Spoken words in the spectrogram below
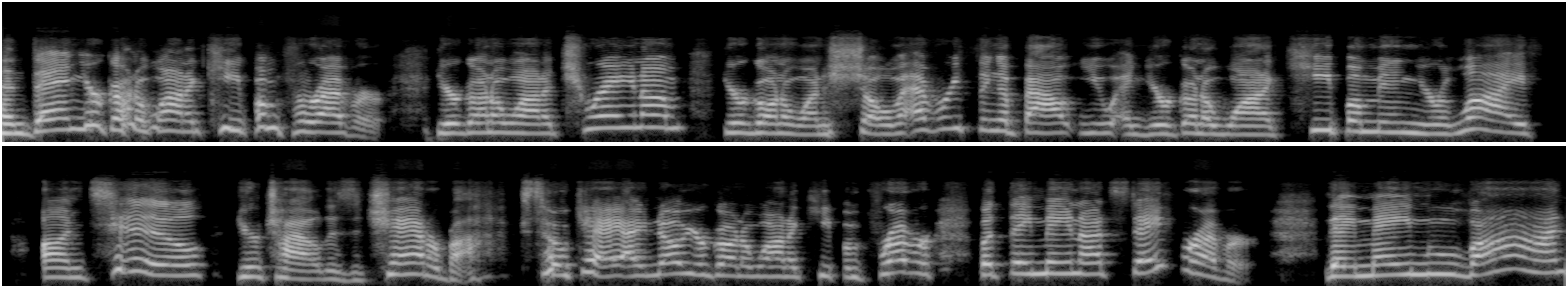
And then you're going to want to keep them forever. You're going to want to train them. You're going to want to show them everything about you, and you're going to want to keep them in your life until your child is a chatterbox. Okay. I know you're going to want to keep them forever, but they may not stay forever. They may move on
